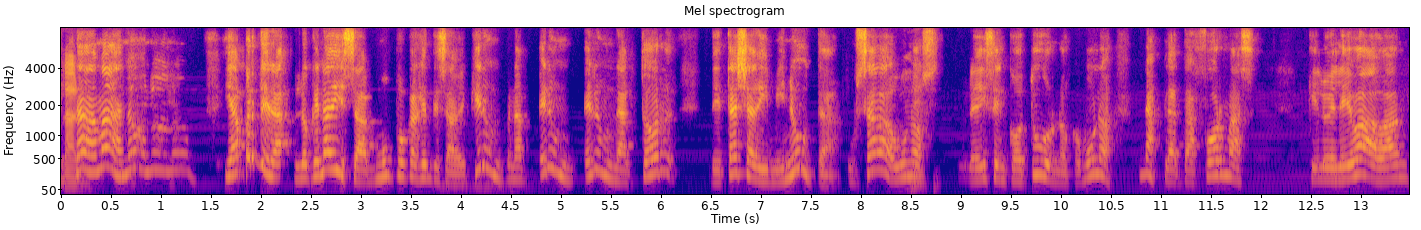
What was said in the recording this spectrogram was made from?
Nada más, no, no, no. Y aparte era lo que nadie sabe, muy poca gente sabe, que era un, era un, era un actor de talla diminuta. Usaba unos, le dicen coturnos, como unas plataformas que lo elevaban,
